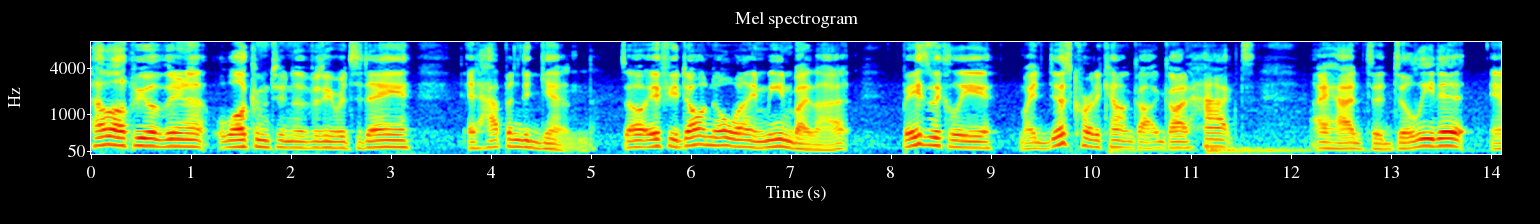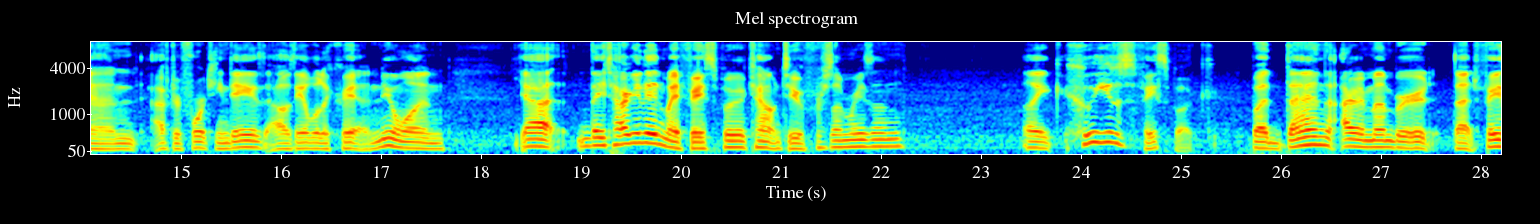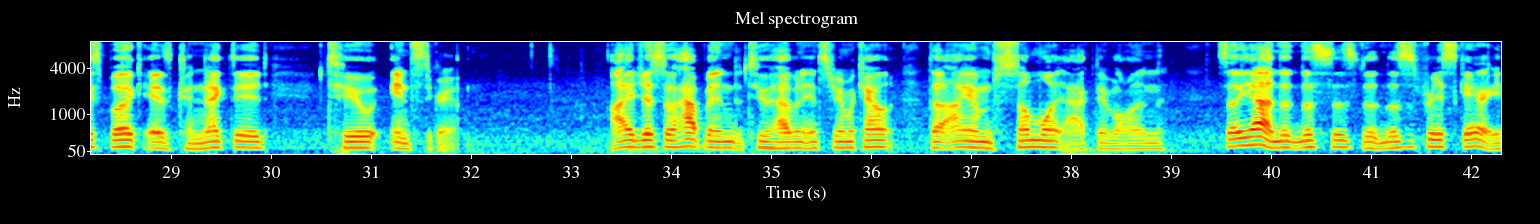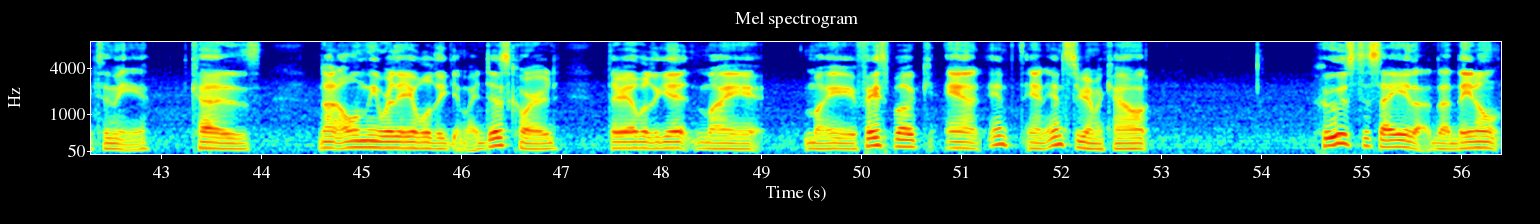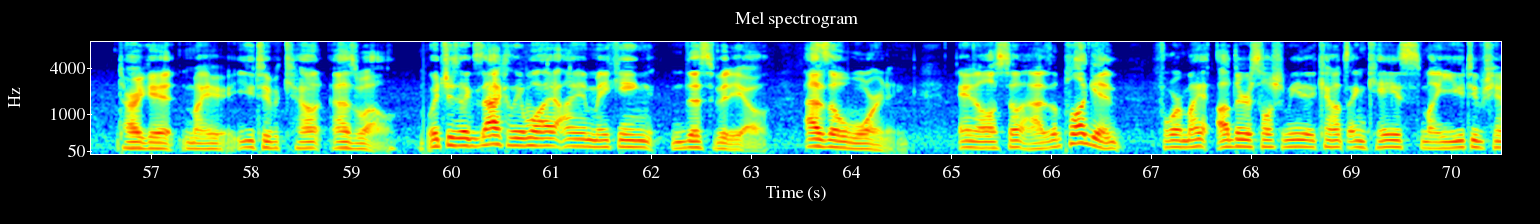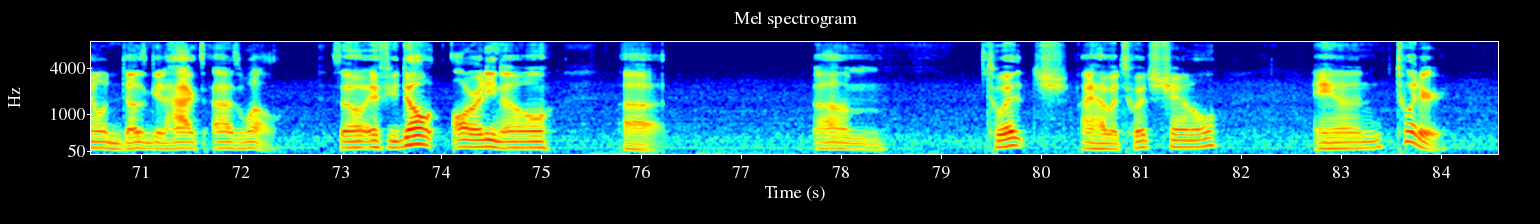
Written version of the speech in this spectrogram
Hello people of the internet, welcome to another video where today it happened again. So if you don't know what I mean by that, basically my Discord account got, got hacked, I had to delete it, and after 14 days I was able to create a new one. Yeah, they targeted my Facebook account too for some reason. Like, who uses Facebook? But then I remembered that Facebook is connected to Instagram. I just so happened to have an Instagram account that I am somewhat active on. So yeah, th this is th this is pretty scary to me cuz not only were they able to get my Discord, they're able to get my my Facebook and and Instagram account who's to say that, that they don't target my YouTube account as well? Which is exactly why I am making this video as a warning and also as a plugin for my other social media accounts in case my YouTube channel does get hacked as well. So if you don't already know, uh, um, Twitch, I have a Twitch channel and Twitter.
